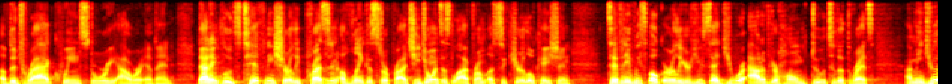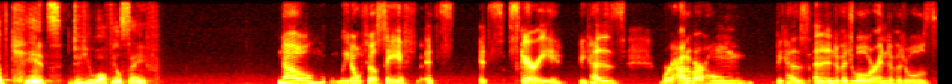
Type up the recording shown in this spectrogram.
of the Drag Queen Story Hour event. That includes Tiffany Shirley, president of Lancaster Pride. She joins us live from a secure location. Tiffany, we spoke earlier. You said you were out of your home due to the threats. I mean, you have kids. Do you all feel safe? No, we don't feel safe. It's it's scary because we're out of our home because an individual or individuals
